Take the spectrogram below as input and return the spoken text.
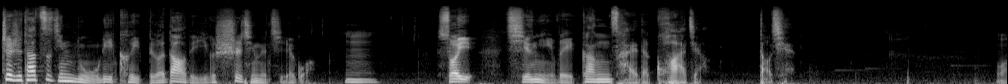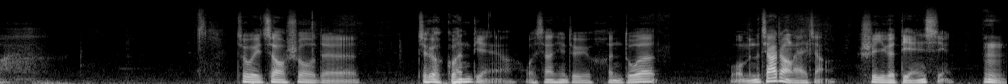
这是他自己努力可以得到的一个事情的结果。嗯，所以，请你为刚才的夸奖道歉。哇这位教授的这个观点啊，我相信对于很多我们的家长来讲是一个点醒。嗯，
